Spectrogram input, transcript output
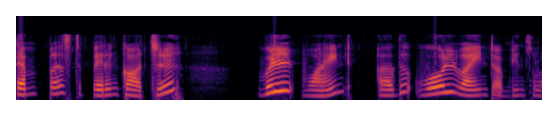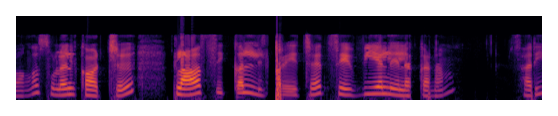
டெம்பஸ்ட் பெருங்காற்று வில் வைண்ட் அதாவது வேர்ல் வைண்ட் அப்படின்னு சொல்லுவாங்க சுழல் காற்று கிளாசிக்கல் லிட்ரேச்சர் செவ்வியல் இலக்கணம் சாரி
